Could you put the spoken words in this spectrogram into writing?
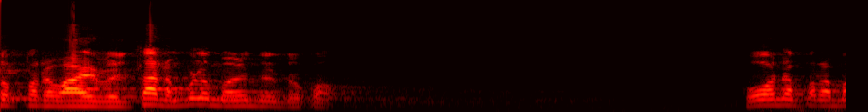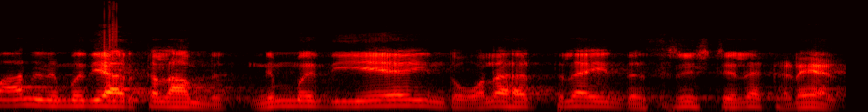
சொப்பன வாழ்வில் தான் நம்மளும் மகிழ்ந்துட்டு இருக்கோம் போன பிரமாணம் நிம்மதியாக இருக்கலாம்னு. நிம்மதியே இந்த உலகத்தில் இந்த சிருஷ்டியில் கிடையாது.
